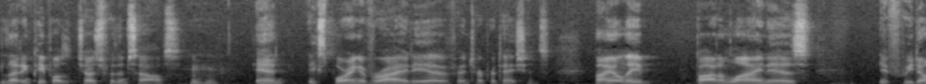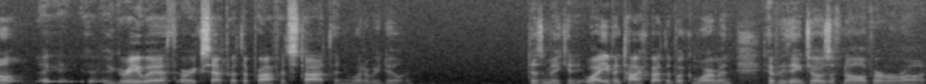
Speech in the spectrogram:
letting people judge for themselves. Mm-hmm and exploring a variety of interpretations. My only bottom line is if we don't agree with or accept what the prophets taught, then what are we doing? Doesn't make any. Why even talk about the Book of Mormon if we think Joseph and Oliver were wrong?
